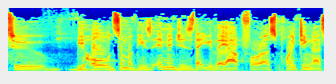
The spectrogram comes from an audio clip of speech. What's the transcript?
to behold some of these images that you lay out for us, pointing us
